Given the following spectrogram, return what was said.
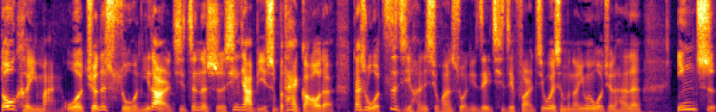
都可以买。我觉得索尼的耳机真的是性价比是不太高的，但是我自己很喜欢索尼 Z7 这副耳机，为什么呢？因为我觉得它的音质、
